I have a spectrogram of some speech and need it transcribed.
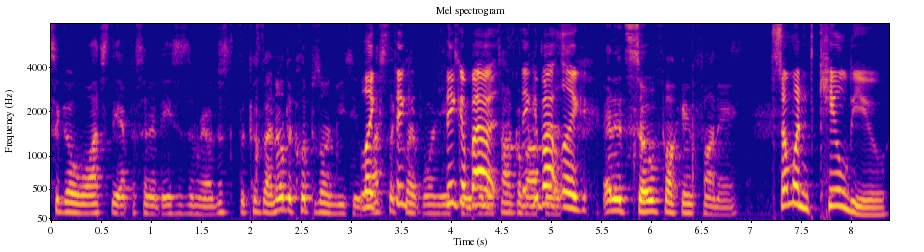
to go watch the episode of Desus and Mero just because I know the clip is on YouTube. Like, watch the think- clip on YouTube. think about- talk think about, this, like- and it's so fucking funny. Someone killed you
